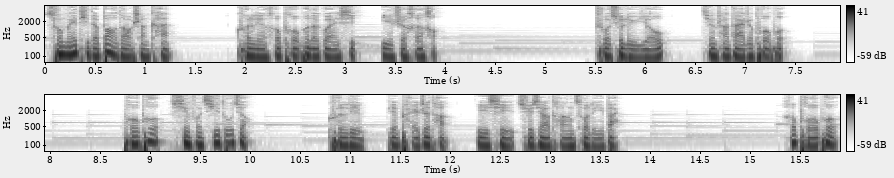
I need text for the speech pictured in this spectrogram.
从媒体的报道上看，昆凌和婆婆的关系一直很好。出去旅游经常带着婆婆。婆婆信奉基督教，昆凌便陪着她一起去教堂做礼拜，和婆婆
